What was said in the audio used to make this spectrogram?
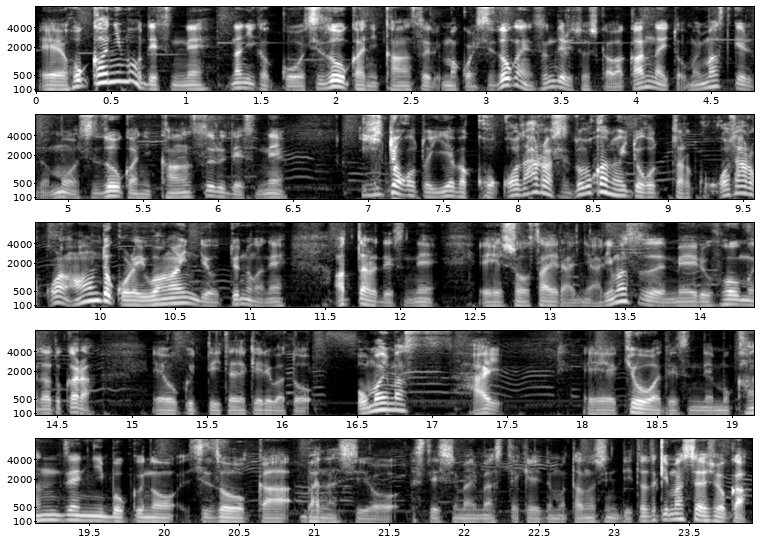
えー、他にもですね、何かこう静岡に関する、まあこれ静岡に住んでる人しか分かんないと思いますけれども、静岡に関するですね、いいとこといえばここだろ、静岡のいいとこって言ったらここだろ、これなんでこれ言わないんだよっていうのがね、あったらですね、えー、詳細欄にありますメールフォームなどから、えー、送っていただければと思います。はい。えー、今日はですね、もう完全に僕の静岡話をしてしまいましたけれども、楽しんでいただけましたでしょうか。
